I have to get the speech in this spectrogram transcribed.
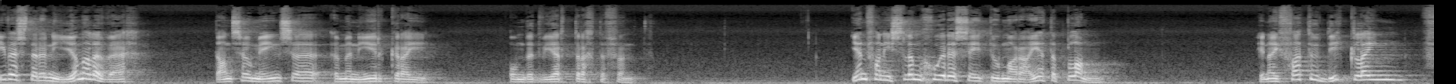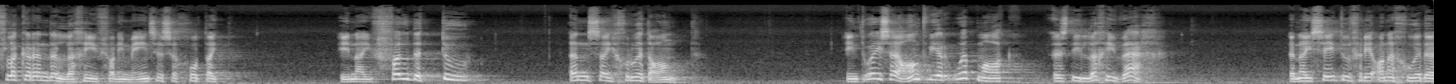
iewers ter in die hemele weg dan sou mense 'n manier kry om dit weer terug te vind. Een van die slim gode sê toe maar hy het 'n plan. En hy vat toe die klein flikkerende liggie van die mense se godheid en hy vou dit toe in sy groot hand. En toe hy sy hand weer oopmaak, is die liggie weg. En hy sê toe vir die ander gode:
